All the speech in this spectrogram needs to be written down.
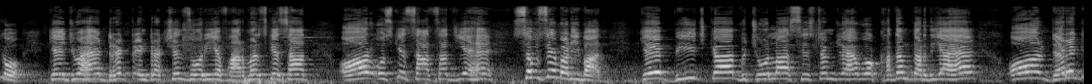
को के जो है डायरेक्ट इंट्रैक्शन हो रही है फार्मर्स के साथ। और उसके साथ साथ ये है, सबसे बड़ी बात कि बीज का बिचोला सिस्टम जो है वो ख़त्म कर दिया है और डायरेक्ट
